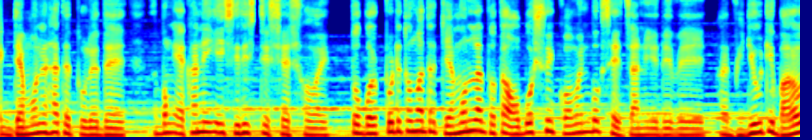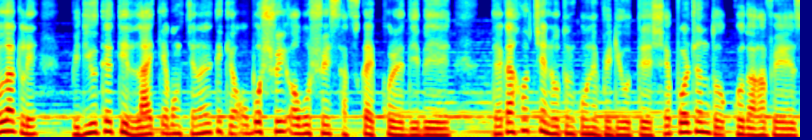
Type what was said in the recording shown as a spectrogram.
এক ডেমনের হাতে তুলে দেয় এবং এখানেই এই সিরিজটি শেষ হয়। তো গল্পটি তোমাদের কেমন লাগতো তা অবশ্যই কমেন্ট বক্সে জানিয়ে দেবে। আর ভিডিওটি ভালো লাগলে ভিডিওতে একটি লাইক এবং চ্যানেলটিকে অবশ্যই অবশ্যই সাবস্ক্রাইব করে দিবে। দেখা হচ্ছে নতুন কোনো ভিডিওতে। সে পর্যন্ত খোদা হাফেজ।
